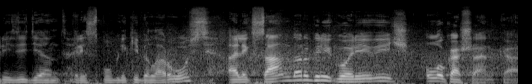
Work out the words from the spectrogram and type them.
Президент Республики Беларусь Александр Григорьевич Лукашенко.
